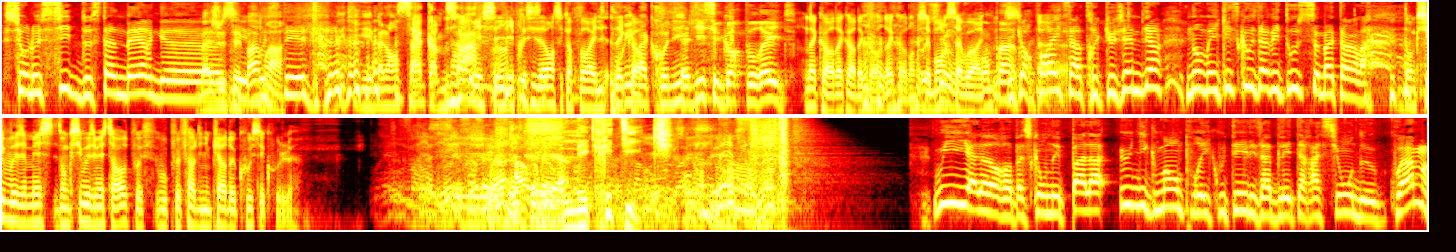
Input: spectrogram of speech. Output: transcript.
sur le site de Stanberg. euh, Bah, je qui sais est pas, moi. posté- il est balance ça comme ça. Non, mais c'est, il est précisément, c'est corporate. D'accord. T'as dit c'est corporate. D'accord, d'accord, d'accord, d'accord. Donc c'est bon à savoir. C'est corporate, c'est un truc que j'aime bien. Non, mais qu'est-ce que vous avez tous ce matin là? Donc si vous aimez, donc si vous aimez Star Wars, vous pouvez, vous pouvez faire d'une pierre deux coups, c'est cool. Les critiques. Oui, alors, parce qu'on n'est pas là uniquement pour écouter les ablétérations de Quam,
